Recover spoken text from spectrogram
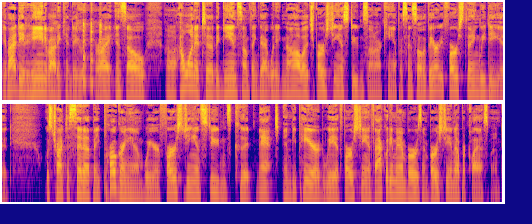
If I did it, anybody can do it. right. And so uh, I wanted to begin something that would acknowledge first gen students on our campus. And so the very first thing we did was try to set up a program where first gen students could match and be paired with first gen faculty members and first gen upperclassmen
